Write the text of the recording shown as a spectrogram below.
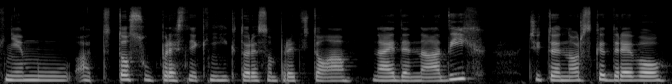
k nemu, a to sú presne knihy, ktoré som prečítala na jeden nádych, či to je Norské drevo,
